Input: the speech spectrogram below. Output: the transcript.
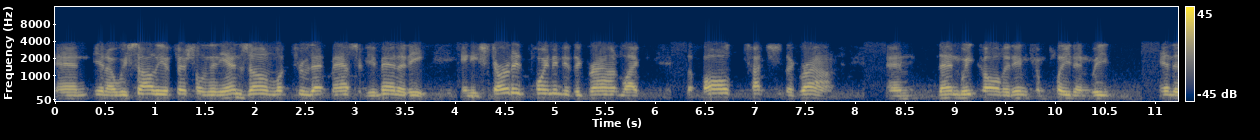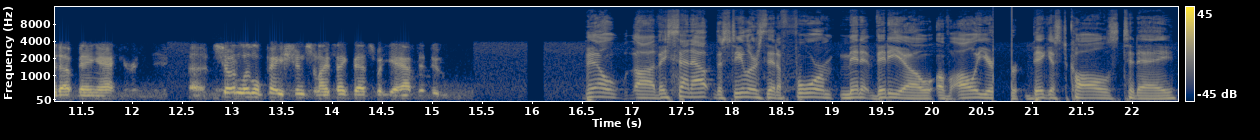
And, you know, we saw the official in the end zone look through that mass of humanity, and he started pointing to the ground like the ball touched the ground. And then we called it incomplete, and we ended up being accurate. Uh, showed a little patience, and I think that's what you have to do. Bill, uh, they sent out the Steelers did a four-minute video of all your biggest calls today,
